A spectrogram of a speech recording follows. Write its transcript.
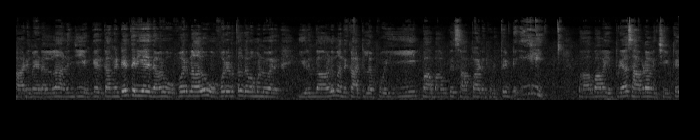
காடு மேடெல்லாம் அழிஞ்சு எங்கே இருக்காங்கன்ட்டே தெரியாது. அவர் ஒவ்வொரு நாளும் ஒவ்வொரு இடத்துல தவம் பண்ணுவார். இருந்தாலும் அந்த காட்டில் போய் பாபாவுக்கு சாப்பாடு கொடுத்து டெய்லி பாபாவை எப்படியா சாப்பிட வச்சுக்கிட்டு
